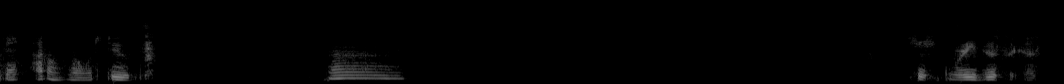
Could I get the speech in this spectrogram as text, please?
Okay, I don't know what to do. Um, just read this, I guess.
